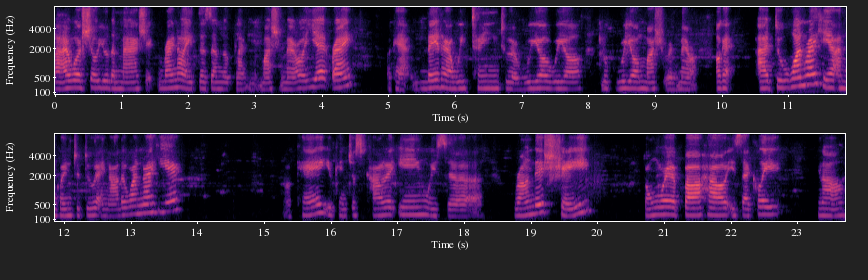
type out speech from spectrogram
But I will show you the magic. Right now it doesn't look like marshmallow yet, right? Okay, later we turn into a real, real, look real marshmallow. Okay, I do one right here. I'm going to do another one right here. Okay, you can just color in with a rounded shape. Don't worry about how exactly, you know,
